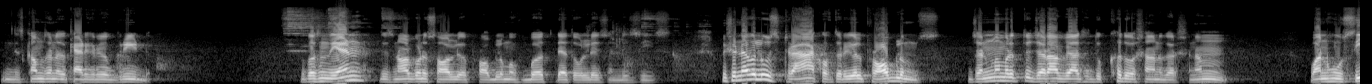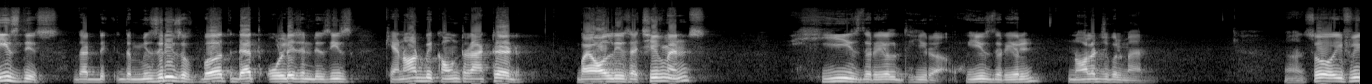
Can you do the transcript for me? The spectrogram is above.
this comes under the category of greed. Because in the end, this is not going to solve your problem of birth, death, old age, and disease. We should never lose track of the real problems. Janma mrityu jara vyadhi dukkha doshanu darshanam. One who sees this, that the, the miseries of birth, death, old age, and disease cannot be counteracted by all these achievements, he is the real dhira, he is the real knowledgeable man. Uh, so if we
